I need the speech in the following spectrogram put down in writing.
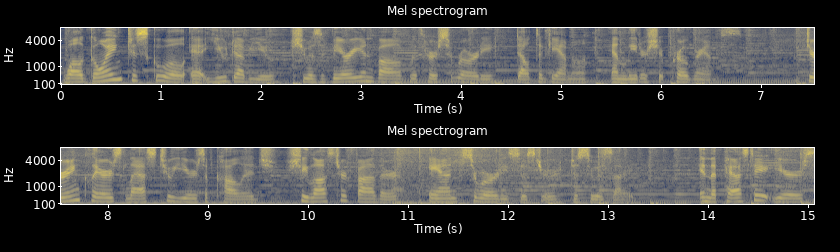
While going to school at UW, she was very involved with her sorority, Delta Gamma, and leadership programs. During Claire's last two years of college, she lost her father and sorority sister to suicide. In the past eight years,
